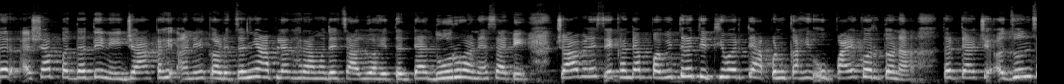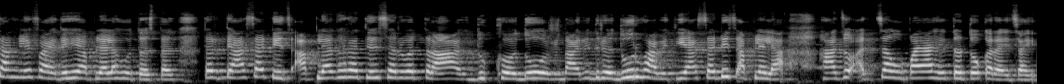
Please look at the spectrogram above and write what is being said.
तर अशा पद्धतीने ज्या काही अनेक अडचणी आपल्या घरामध्ये चालू आहेत तर त्या दूर होण्यासाठी ज्यावेळेस एखाद्या पवित्र तिथीवरती आपण काही उपाय करतो ना तर त्याचे अजून चांगले फायदे हे आपल्याला होत असतात. तर त्यासाठीच आपल्या घरातील सर्व त्रास दुःख दोष दारिद्र्य दूर व्हावेत यासाठीच आपल्याला हा जो आजचा उपाय आहे तर तो करायचा आहे.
